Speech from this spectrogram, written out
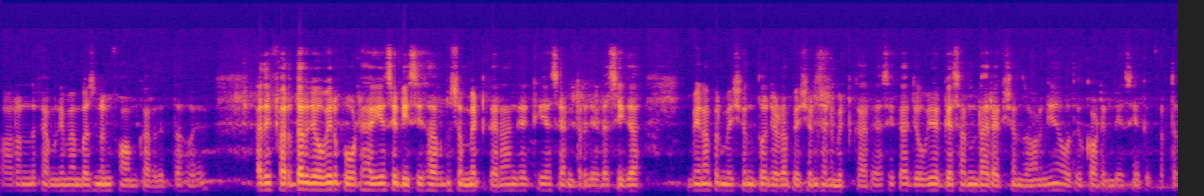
ਔਰ ਉਹਨਾਂ ਦੇ ਫੈਮਿਲੀ ਮੈਂਬਰਸ ਨੂੰ ਇਨਫੋਰਮ ਕਰ ਦਿੱਤਾ ਹੋਇਆ। ਅਤੇ ਫਰਦਰ ਜੋ ਵੀ ਰਿਪੋਰਟ ਹੈਗੀ, ਅਸੀਂ ਡੀਸੀ ਸਾਹਿਬ ਨੂੰ ਸਬਮਿਟ ਕਰਾਂਗੇ ਕਿ ਇਹ ਸੈਂਟਰ ਜਿਹੜਾ ਸੀਗਾ, ਬਿਨਾਂ ਪਰਮਿਸ਼ਨ ਤੋਂ ਜਿਹੜਾ ਪੇਸ਼ੈਂਟਸ ਐਡਮਿਟ ਕਰ ਰਿਹਾ ਸੀਗਾ, ਜੋ ਵੀ ਅੱਗੇ ਸਾਨੂੰ ਡਾਇਰੈਕਸ਼ਨਸ ਆਉਣਗੀਆਂ, ਉਹਦੇ ਅਕੋਰਡਿੰਗਲੀ ਅਸੀਂ ਇੱਕ ਫਰਦਰ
